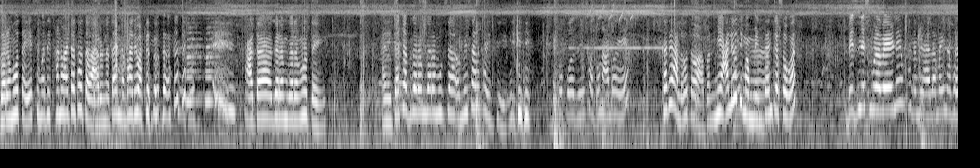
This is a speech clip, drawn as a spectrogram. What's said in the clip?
गरम होतं एसी मध्ये छान वाटत होतं अरुण त्यांना भारी वाटत होतं. आता गरम गरम होतंय. आणि त्याच्यात गरम गरम उसळ मिसळ खायची. खूप दिवसातून आलोय. कधी आलो होतो आपण? मी आली होती मम्मी त्यांच्यासोबत. बिझनेस मुळे वेळ नाही मला मिळाला महिनाभर.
